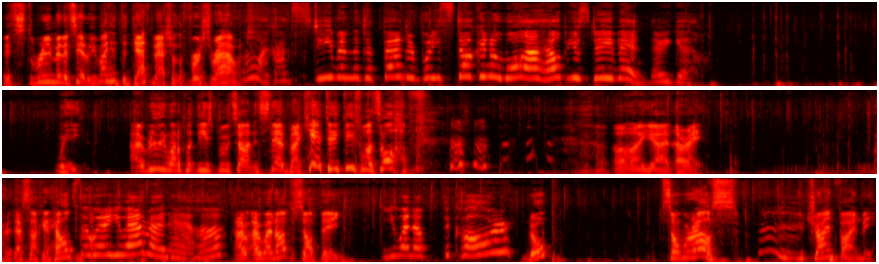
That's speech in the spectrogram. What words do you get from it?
It's three minutes in. We might hit the death match on the first round. Oh, I got Steven the defender, but he's stuck in a wall. I'll help you, Steven. There you go. Wait, I really want to put these boots on instead, but I can't take these ones off. oh my god. All right. All right, that's not gonna help. So where are you at right now, huh? I, I went up something. You went up the car? Nope. Somewhere else. Hmm. You try and find me.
